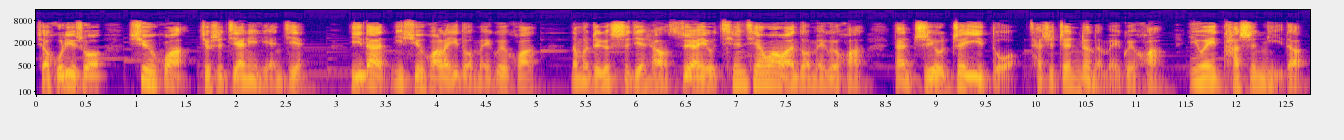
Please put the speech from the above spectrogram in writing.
小狐狸说。驯化就是建立连接。一旦你驯化了一朵玫瑰花，那么这个世界上虽然有千千万万朵玫瑰花，但只有这一朵才是真正的玫瑰花，因为它是你的，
